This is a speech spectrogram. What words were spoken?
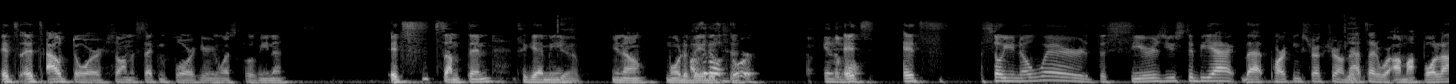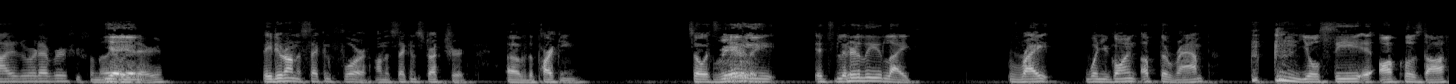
It's it's outdoor, so on the second floor here in West Covina. It's something to get me, Yeah. You know, How's motivated. it to- outdoor in the mall? it's it's so you know where the Sears used to be at that parking structure on Yeah. that side where Amapola is or whatever. If you're familiar Yeah, with yeah. the area, they do it on the second floor on the second structure of the parking. So it's Really? literally it's literally like right when you're going up the ramp, you'll see it all closed off,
